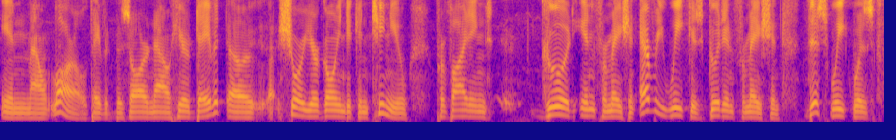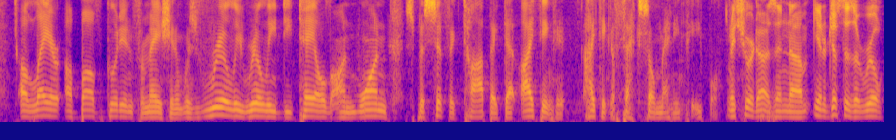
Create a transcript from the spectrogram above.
in Mount Laurel. David Bazaar now here. David, uh, sure you're going to continue providing good information. Every week is good information. This week was a layer above good information. It was really, really detailed on one specific topic that I think it, I think affects so many people. It sure does. And, um, you know, just as a real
